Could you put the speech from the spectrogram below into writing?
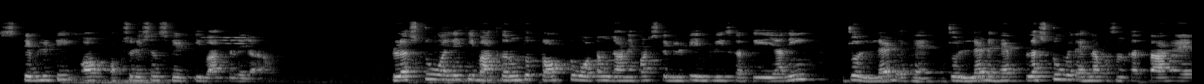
stability of oxidation state की बात करने जा रहा हूँ। प्लस टू वाले की बात करूँ तो टॉप टू बॉटम जाने पर स्टेबिलिटी इंक्रीज करती है, यानी जो लेड है, जो लेड है, प्लस टू में रहना पसंद करता है,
